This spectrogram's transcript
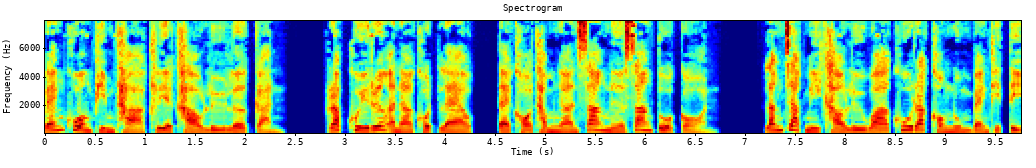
แบงค์ควงพิมถาเคลียร์ข่าวลือเลิกกัน รับคุยเรื่องอนาคตแล้ว แต่ขอทำงานสร้างเนื้อสร้างตัวก่อน หลังจากมีข่าวลือว่าคู่รักของหนุ่มแบงค์ทิติ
